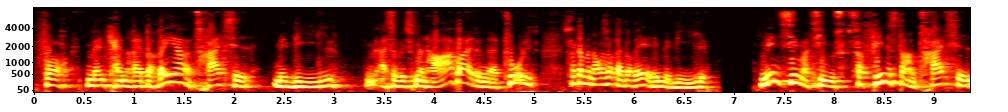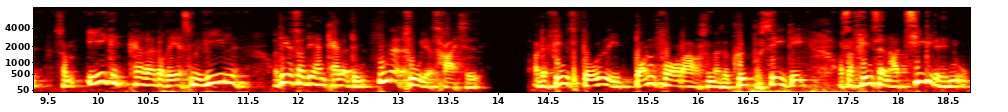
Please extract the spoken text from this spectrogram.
for man kan reparere træthed med hvile. Altså hvis man har arbejdet naturligt, så kan man også reparere det med hvile. Men, siger Martinus, så findes der en træthed, som ikke kan repareres med hvile. Og det er så det, han kalder den unaturlige træthed. Og der findes både et båndforedrag, som man kan købe på CD, og så findes der en artikel, der hedder den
